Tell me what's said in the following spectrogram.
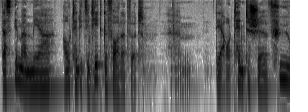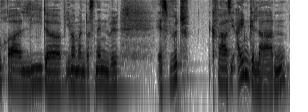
dass immer mehr Authentizität gefordert wird. Ähm, der authentische Führer, Leader, wie immer man das nennen will. Es wird quasi eingeladen,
